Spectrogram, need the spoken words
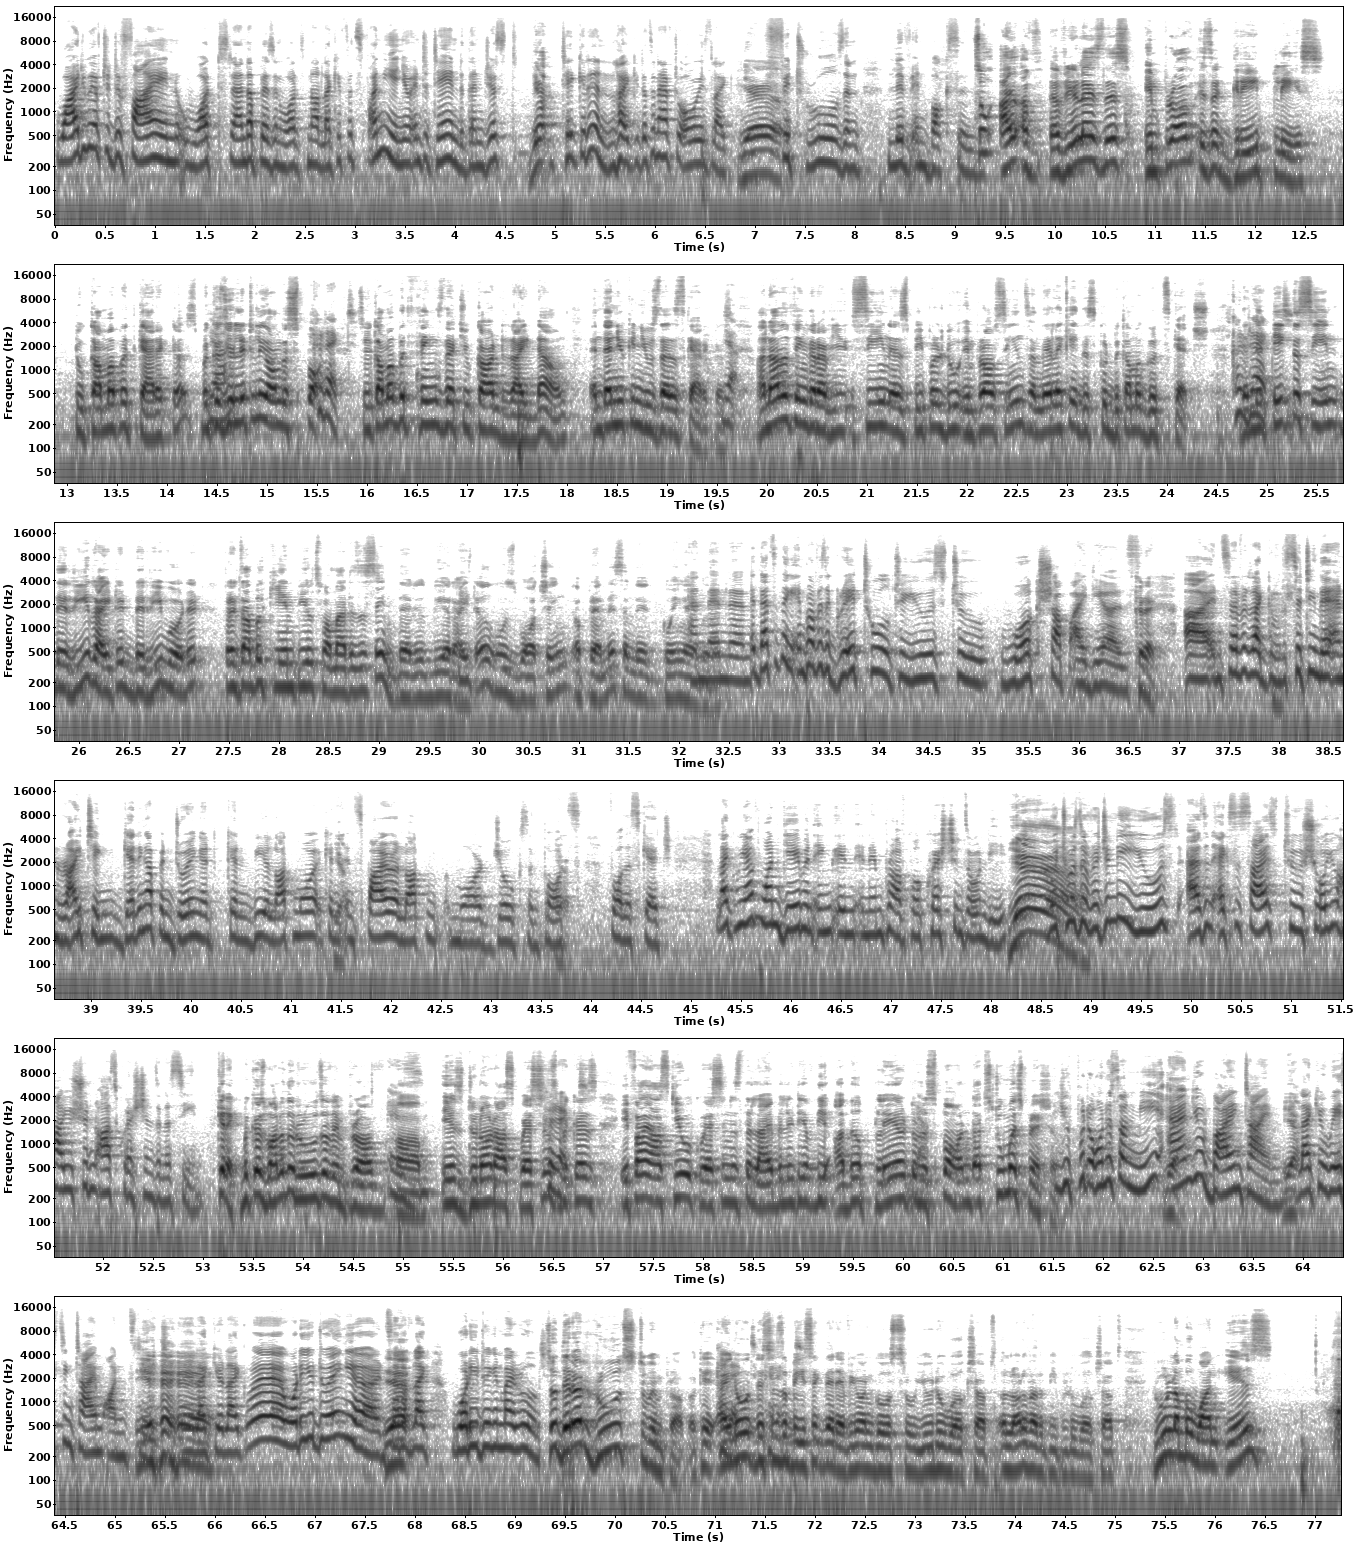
why do we have to define what stand-up is and what's not? Like if it's funny and you're entertained, then just Yeah. take it in. Like it doesn't have to always like Yeah. fit rules and live in boxes. So I, I've, I've realized this improv is a great place to come up with characters because Yeah. you're literally on the spot. Correct. So you come up with things that you can't write down, and then you can use that as characters. Yeah. Another thing that I've seen is people do improv scenes, and they're like, "Hey, this could become a good sketch." Correct. Then they take the scene, they rewrite it, they reword it. For example, Key and Peele's format is the same. There will be a writer who's watching a premise, and they're going ahead. and then um, that's the thing improv is a great tool to use to workshop ideas Correct. uh, instead of like sitting there and writing getting up and doing it can be a lot more it can Yeah. inspire a lot m- more jokes and thoughts for the sketch like we have one game in, in, in, improv called questions only Yeah. which was originally used as an exercise to show you how you shouldn't ask questions in a scene Correct, because one of the rules of improv Is- um, is do not ask questions Correct. because if I ask you a question, it's the liability of the other player to respond. That's too much pressure. you put onus on me Yeah. and you're buying time Yeah. like you're wasting time on stage Yeah. You're like you're like well, what are you doing here instead Yeah. of like what are you doing in my room so there are rules to improv. Okay, I know Correct, this is a basic that everyone goes through. You do workshops. A lot of other people do workshops. Rule number one is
